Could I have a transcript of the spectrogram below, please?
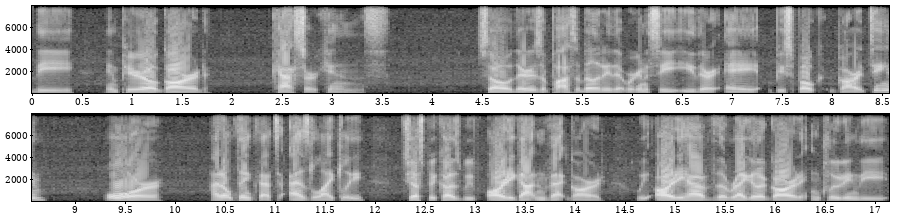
the Imperial Guard Kasrkins. So there is a possibility that we're going to see either a bespoke guard team or I don't think that's as likely just because we've already gotten vet guard. We already have the regular guard, including the,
